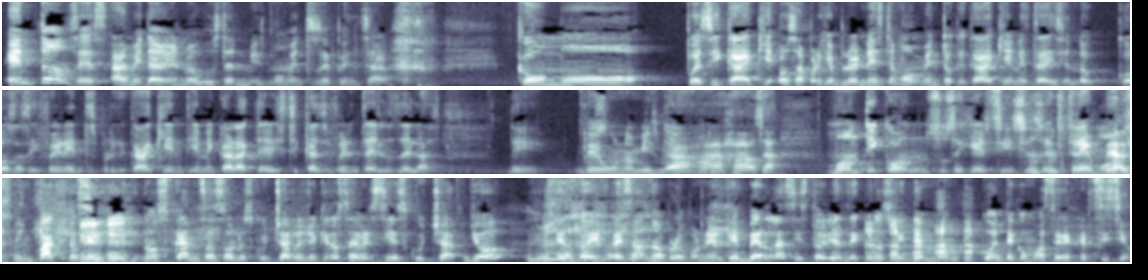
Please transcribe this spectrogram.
Entonces, a mí también me gusta en mis momentos de pensar como, pues sí, cada quien, o sea, por ejemplo, en este momento que cada quien está diciendo cosas diferentes, porque cada quien tiene características diferentes de las de las de De uno mismo. Ajá, ajá. ajá, o sea, Monty con sus ejercicios extremos. de alto impacto que nos cansa solo escucharlo. Yo quiero saber si escuchar. Yo estoy empezando a proponer que ver las historias de CrossFit de Monty cuente como hacer ejercicio.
